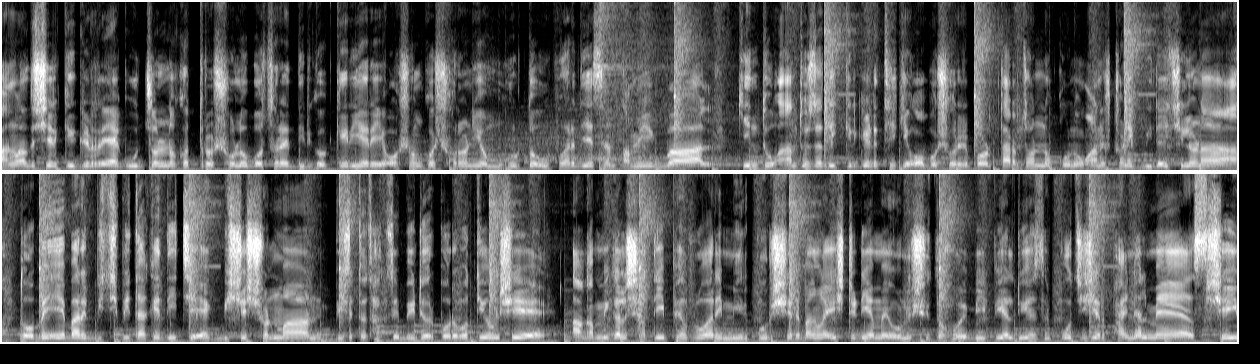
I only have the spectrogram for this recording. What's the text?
বাংলাদেশের ক্রিকেটের এক উজ্জ্বল নক্ষত্র ষোলো বছরের দীর্ঘ ক্যারিয়ারে অসংখ্য স্মরণীয় মুহূর্ত উপহার দিয়েছেন তামিম ইকবাল। কিন্তু আন্তর্জাতিক ক্রিকেট থেকে অবসরের পর তার জন্য কোনো আনুষ্ঠানিক বিদায় ছিল না। তবে এবার বিসিবি তাকে দিচ্ছে এক বিশেষ সম্মান। বিশেষত থাকছে ভিডিওর পরবর্তী অংশে। আগামীকাল সাতই ফেব্রুয়ারি মিরপুর শেরবাংলা স্টেডিয়ামে অনুষ্ঠিত হয় বিপিএল দুই হাজার পঁচিশের ফাইনাল ম্যাচ। সেই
